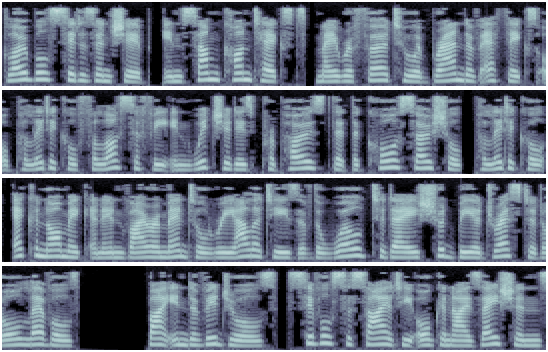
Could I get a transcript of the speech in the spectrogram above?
Global citizenship, in some contexts, may refer to a brand of ethics or political philosophy in which it is proposed that the core social, political, economic and environmental realities of the world today should be addressed at all levels—by individuals, civil society organizations,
